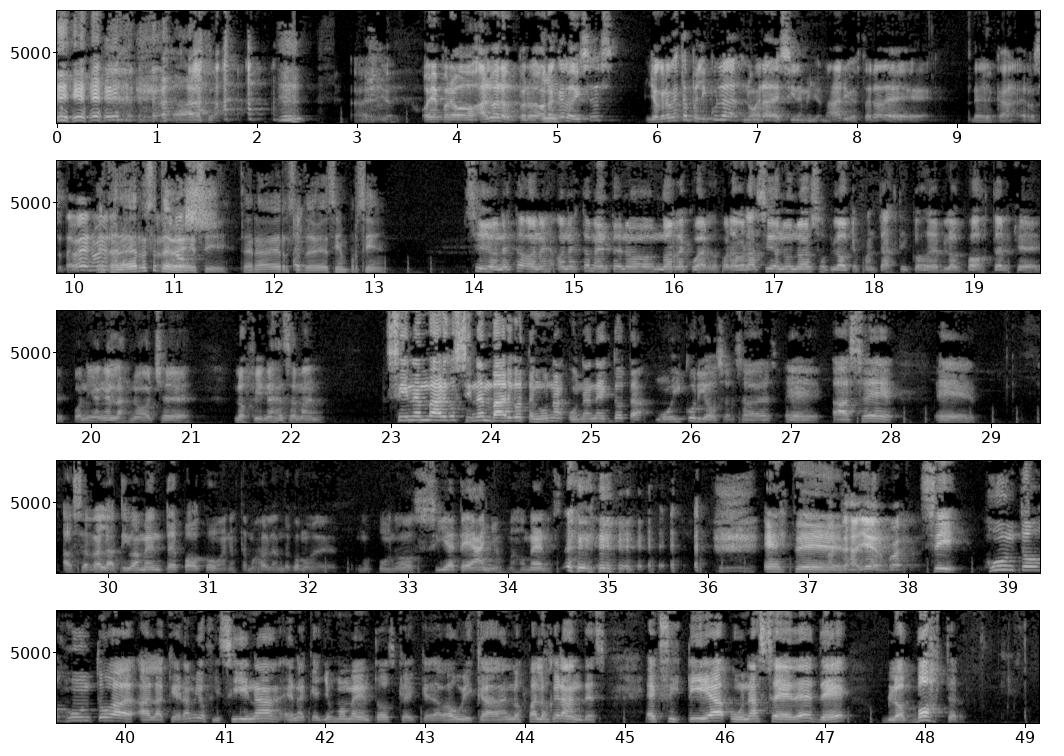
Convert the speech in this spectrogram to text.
Oye, pero Álvaro, pero ahora que lo dices, yo creo que esta película no era de cine millonario, esta era de, de RCTV, ¿no? Esta era de RCTV, sí. Esta era de RCTV 100%. Sí, honesta- hone- honestamente no, no recuerdo, pero habrá sido en uno de esos bloques fantásticos de blockbusters que ponían en las noches los fines de semana. Sin embargo, sin embargo, tengo una, una anécdota muy curiosa, ¿sabes? Eh, hace, eh, hace relativamente poco, bueno, estamos hablando como de unos siete años más o menos. este, Antes de ayer, pues. Sí, junto, junto a, a la que era mi oficina en aquellos momentos, que quedaba ubicada en Los Palos Grandes, existía una sede de Blockbuster.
